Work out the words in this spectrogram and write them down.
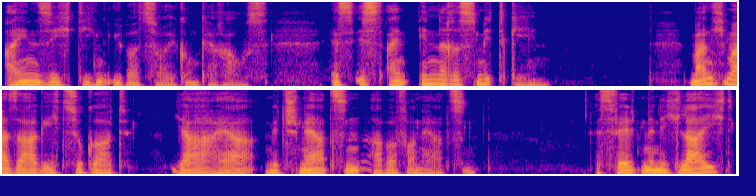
einsichtigen Überzeugung heraus. Es ist ein inneres Mitgehen. Manchmal sage ich zu Gott, ja Herr, mit Schmerzen, aber von Herzen. Es fällt mir nicht leicht,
